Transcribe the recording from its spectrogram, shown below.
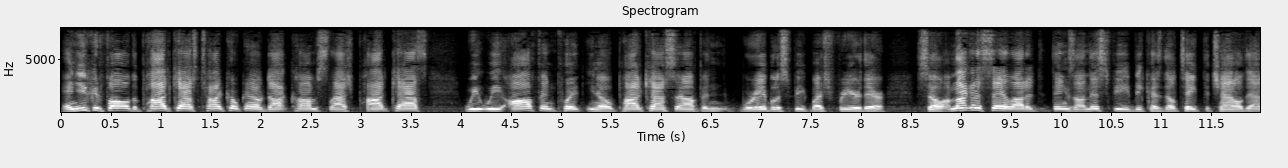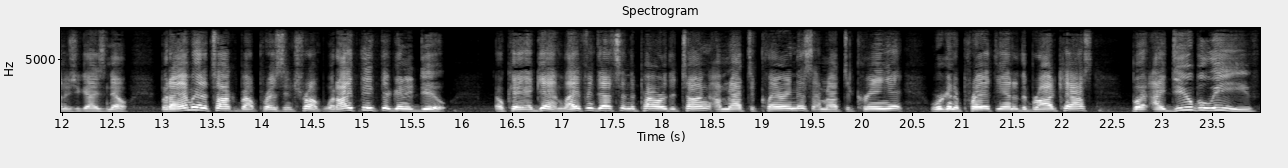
And you can follow the podcast toddcoconato.com slash podcast. We we often put you know podcasts up, and we're able to speak much freer there. So I'm not going to say a lot of things on this feed because they'll take the channel down, as you guys know. But I am going to talk about President Trump. What I think they're going to do. Okay, again, life and death's in the power of the tongue. I'm not declaring this. I'm not decreeing it. We're going to pray at the end of the broadcast. But I do believe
